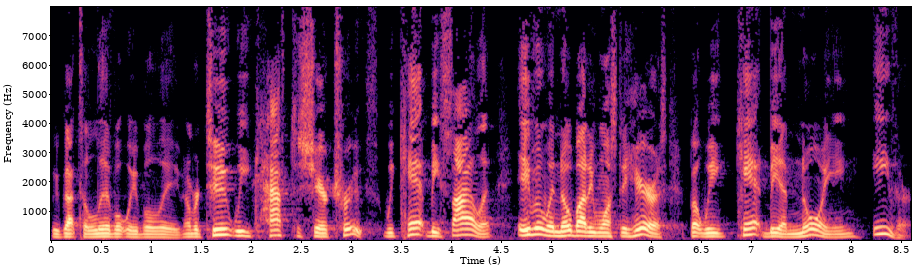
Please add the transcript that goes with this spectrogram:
We've got to live what we believe. Number two, we have to share truth. We can't be silent, even when nobody wants to hear us, but we can't be annoying either.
